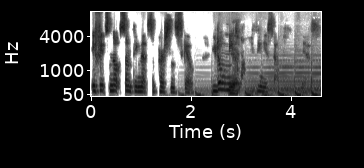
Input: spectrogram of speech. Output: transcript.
If it's not something that's a person's skill, you don't need yeah. to do anything yourself. Yes.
